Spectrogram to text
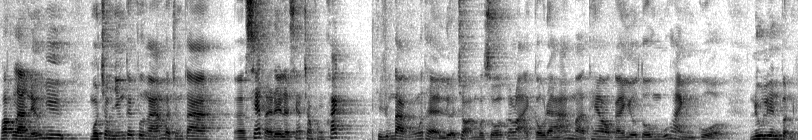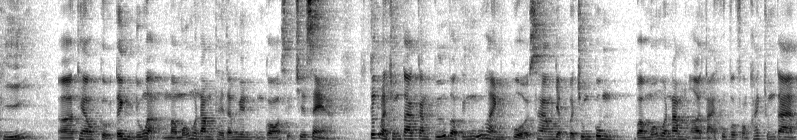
Hoặc là nếu như một trong những cái phương án mà chúng ta uh, xét ở đây là xét trong phòng khách thì chúng ta cũng có thể lựa chọn một số các loại cầu đá mà theo cái yếu tố ngũ hành của lưu liên vận khí uh, theo cửu tinh đúng không ạ? Mà mỗi một năm thầy Tam Nguyên cũng có sự chia sẻ. Tức là chúng ta căn cứ vào cái ngũ hành của sao nhập vào trung cung vào mỗi một năm ở tại khu vực phòng khách chúng ta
